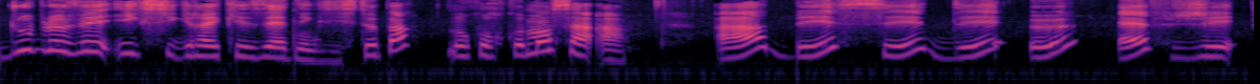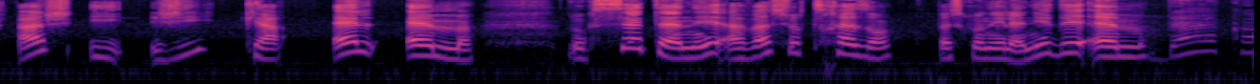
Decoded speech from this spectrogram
W, X, Y et Z n'existent pas, donc on recommence à A. A, B, C, D, E, F, G, H, I, J, K, L, M. Donc cette année, elle va sur 13 ans, parce qu'on est l'année des M. D'accord.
